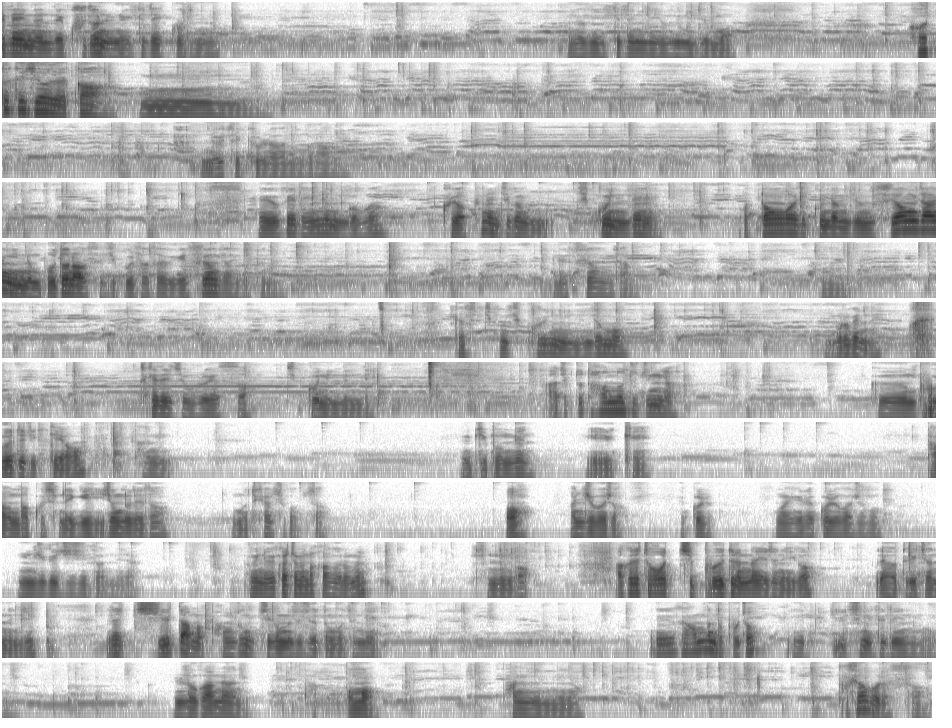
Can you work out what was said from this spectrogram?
이렇게 돼 있는데 구조는 이렇게 돼 있거든요. 여기 이렇게 된 게 여기는 이제 뭐 어떻게 지어야 될까? 음. 여기서 이렇게 올라가는 거라. 여기에 돼 있는 거고요. 그 옆에는 지금 짓고 있는데 어떤 거 짓고 있냐면 지금 수영장이 있는 모던하우스 짓고 있어서 이게 수영장이거든. 이게 수영장. 음. 그래서 지금 짓고 있는데 뭐 모르겠네. 어떻게 될지 모르겠어. 짓고는 있는데 아직도 다운로드 중이야. 그럼 보여드릴게요. 단 여기 보면 이렇게 다운 받고 있습니다. 이게 이 정도 돼서 뭐 어떻게 할 수가 없어. 어, 안 집어져. 렉걸. 엄마 이게 렉 걸려가지고 움직여지지도 않네. 그럼 여기까지만 할까 그러면? 짓는 거. 아 근데 저거 집 보여드렸나 예전에 이거? 내가 어떻게 지었는지? 근데 지을 때 아마 방송 찍으면서 지었던 것 같은데 이렇게 한 번 더 보죠? 이 1층 이렇게 돼 있는 거고 일로 가면 바- 어머 방이 있네요 부셔버렸어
